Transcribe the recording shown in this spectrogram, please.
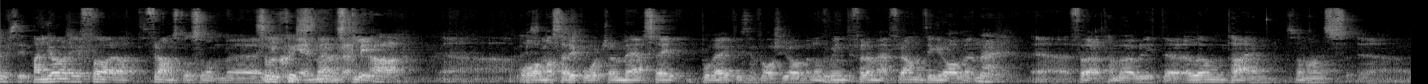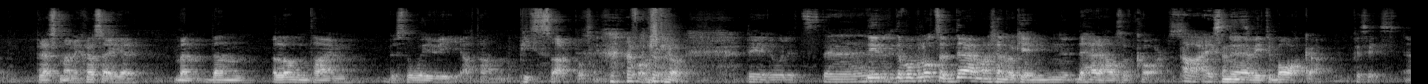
Han gör det för att framstå som, eh, Som lite mer mänsklig. Ja, Och har massa reportrar med sig på väg till sin fars grav. Men de får inte följa med fram till graven. Nej. eh, För att han behöver lite alone time. Som hans eh, pressmänniska säger. Men den alone time består ju i att han pissar på sin fars grav. det är roligt. Det, Det, det var på något sätt där man kände okej, nu- det här är House of Cards. Ja. Nu är vi tillbaka. Precis. Ja,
